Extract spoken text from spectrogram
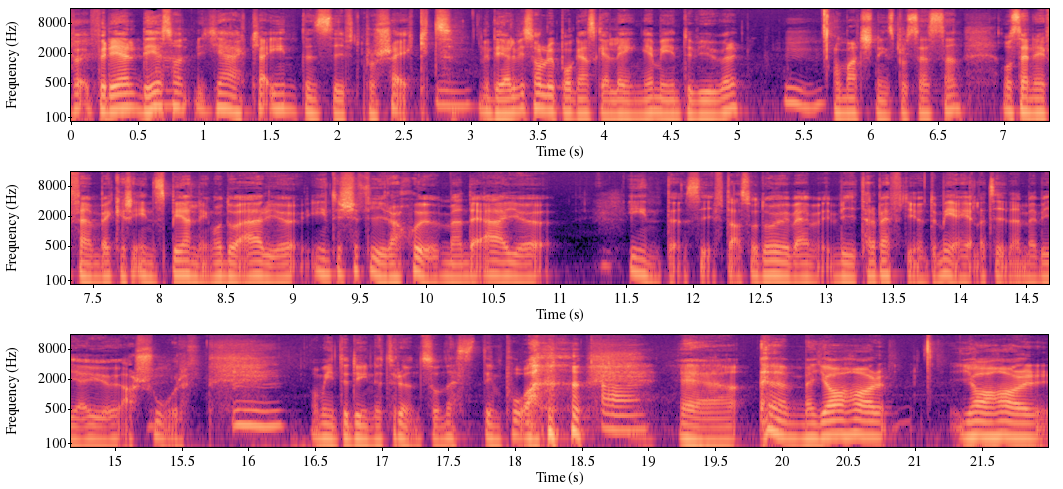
för, för det, är, det är så jäkla intensivt projekt. Delvis håller vi på ganska länge med intervjuer och matchningsprocessen. Och sen är det fem veckors inspelning och då är det ju, inte 24-7, men det är ju intensivt. Alltså då är vi, vi terapeuter ju inte med hela tiden, men vi är ju ajour. Om inte dygnet runt så nästinpå. Ja. Eh, men jag har, jag har,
